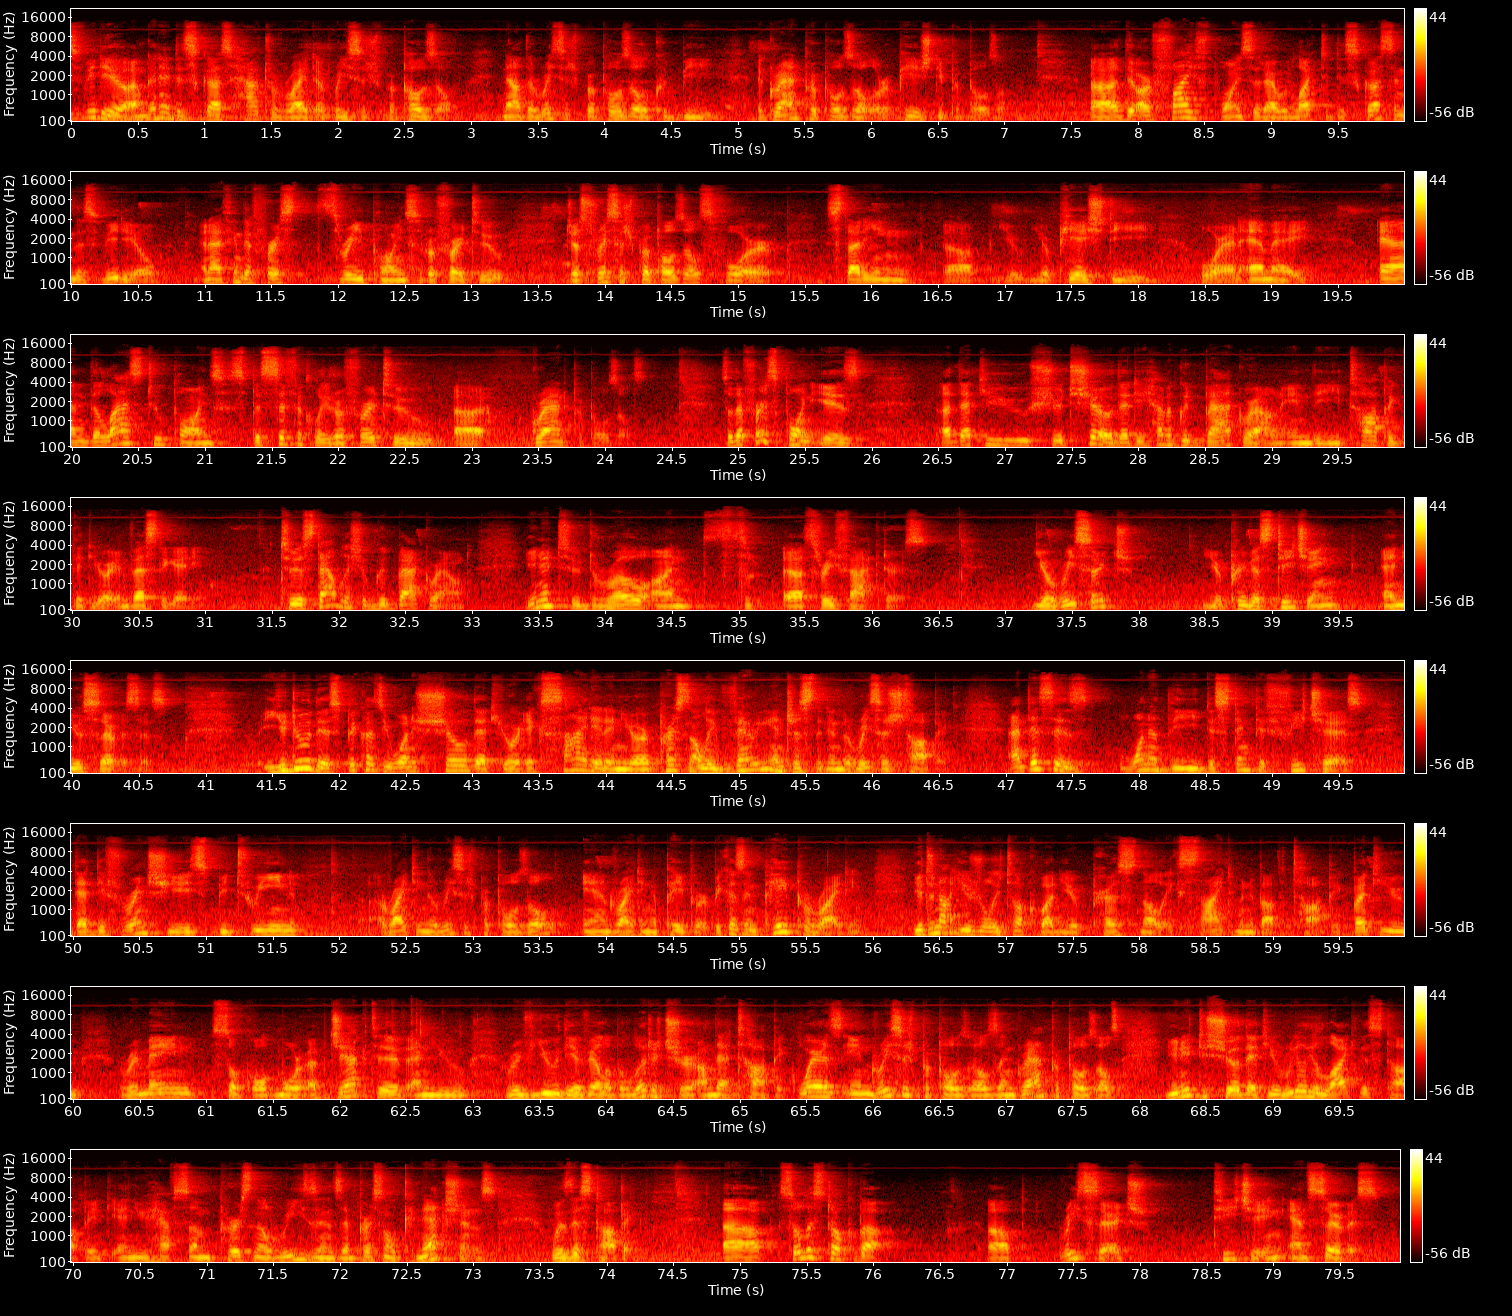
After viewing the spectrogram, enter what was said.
This video, I'm going to discuss how to write a research proposal. Now, the research proposal could be a grant proposal or a PhD proposal. Uh, there are five points that I would like to discuss in this video, and I think the first three points refer to just research proposals for studying uh, your, your PhD or an MA, and the last two points specifically refer to uh, grant proposals. So the first point is uh, that you should show that you have a good background in the topic that you're investigating. To establish a good background, you need to draw on th uh, three factors. Your research, your previous teaching, and your services. You do this because you want to show that you're excited and you're personally very interested in the research topic. And this is one of the distinctive features that differentiates between writing a research proposal and writing a paper. Because in paper writing, you do not usually talk about your personal excitement about the topic, but you remain so-called more objective and you review the available literature on that topic. Whereas in research proposals and grant proposals, you need to show that you really like this topic and you have some personal reasons and personal connections with this topic. Uh, so let's talk about uh, research, teaching, and service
